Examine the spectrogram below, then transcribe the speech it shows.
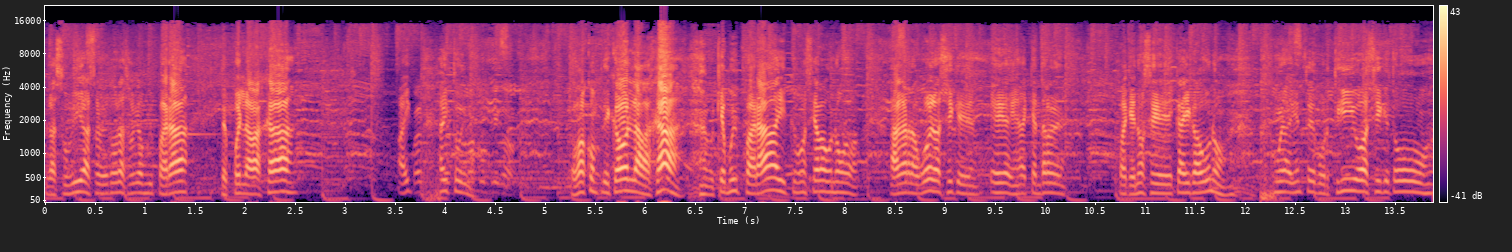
La subida, sobre todo la subida muy parada, después la bajada. Ahí, ahí estuvimos. Lo más complicado es la bajada, porque es muy parada y como se llama uno agarra vuelo, así que eh, hay que andar para que no se caiga uno. Un ambiente deportivo, así que todo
